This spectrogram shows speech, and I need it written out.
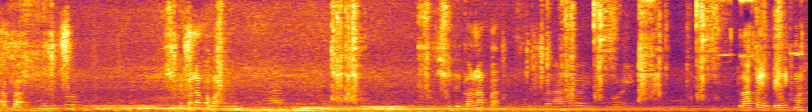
Apa? Silikon apa kak? Silikon apa? Yang pinik mah.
